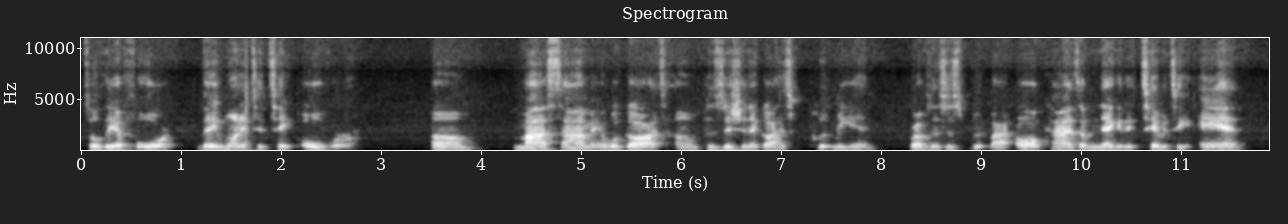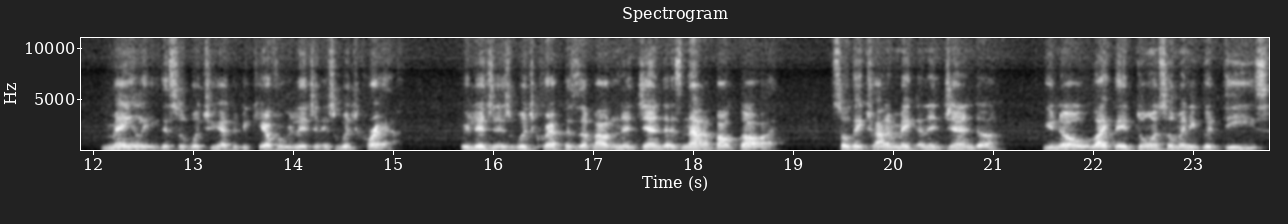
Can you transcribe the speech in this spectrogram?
So therefore, they wanted to take over um, my assignment and what God's um, position that God has put me in brothers and sisters, by all kinds of negativity and mainly, this is what you have to be careful. Religion is witchcraft. Religion is witchcraft it's about an agenda. It's not about God. So they try to make an agenda, you know, like they're doing so many good deeds,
